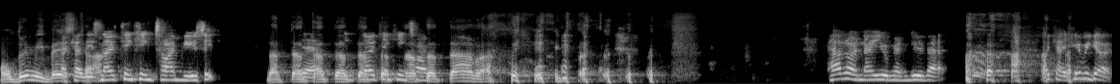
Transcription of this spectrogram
I'll do my best. Okay, there's no thinking time music. Da, da, yeah, da, no thinking time. How did I know you were going to do that? okay, here we go.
